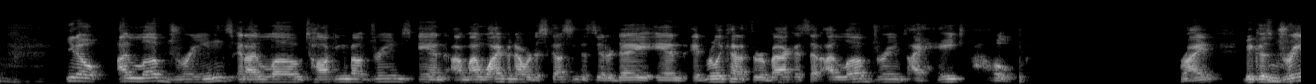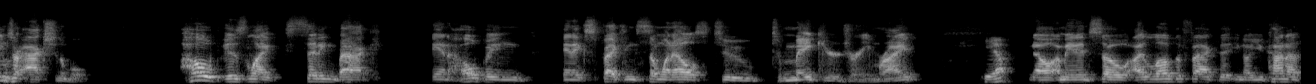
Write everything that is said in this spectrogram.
you know, I love dreams and I love talking about dreams. And uh, my wife and I were discussing this the other day, and it really kind of threw her back. I said, I love dreams. I hate hope. Right? Because mm-hmm. dreams are actionable. Hope is like sitting back and hoping and expecting someone else to to make your dream, right? Yep. You know, I mean, and so I love the fact that you know you kind of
